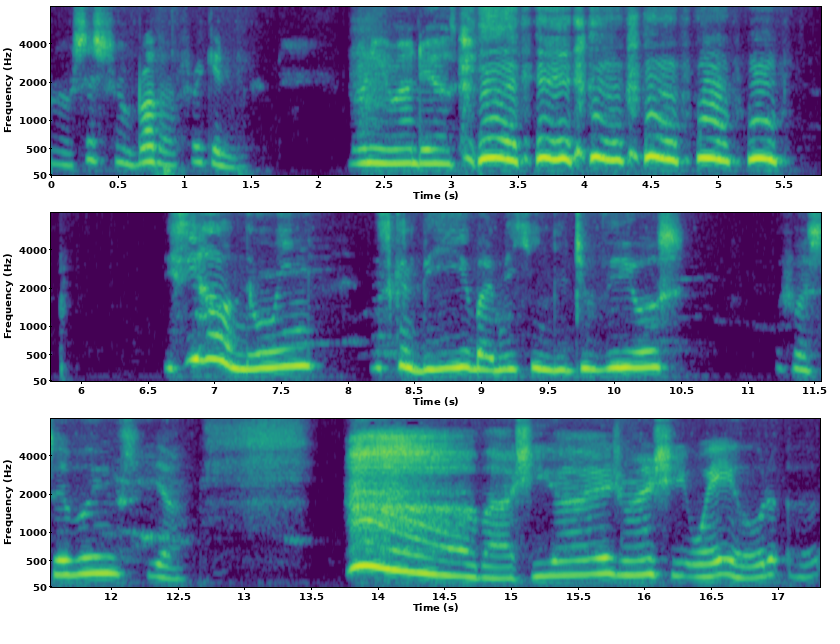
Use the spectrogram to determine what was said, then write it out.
Oh, sister and brother freaking running around the house. you see how annoying this can be by making YouTube videos with my siblings? Yeah. Bye, she guys. When she wait, hold hold.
